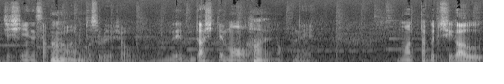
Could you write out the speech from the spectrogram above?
自信作があるとするでしょ。う、うん、で出しても、なんかね全く違う、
